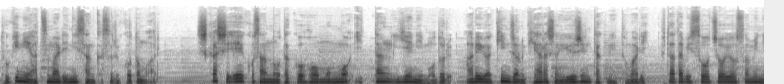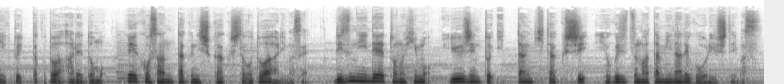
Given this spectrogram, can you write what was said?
時に集まりに参加することもある。しかし A 子さんのお宅を訪問後、一旦家に戻る、あるいは近所の木原氏の友人宅に泊まり、再び早朝様子を見に行くといったことはあれども、A 子さん宅に宿泊したことはありません。ディズニーデートの日も友人と一旦帰宅し、翌日また皆で合流しています。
